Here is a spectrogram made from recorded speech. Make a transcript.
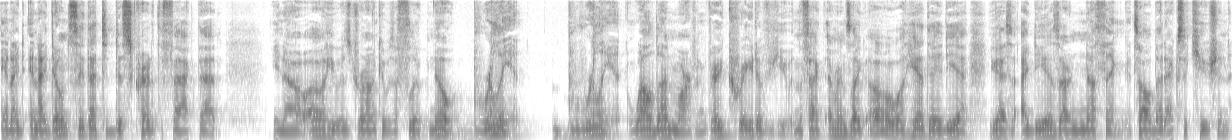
And I, and I don't say that to discredit the fact that, you know, oh, he was drunk, it was a fluke. No, brilliant, brilliant. Well done, Marvin. Very creative of you. And the fact everyone's like, oh, well, he had the idea. You guys, ideas are nothing. It's all about execution.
